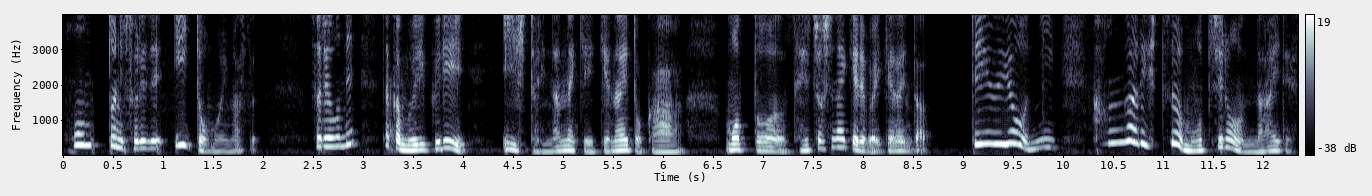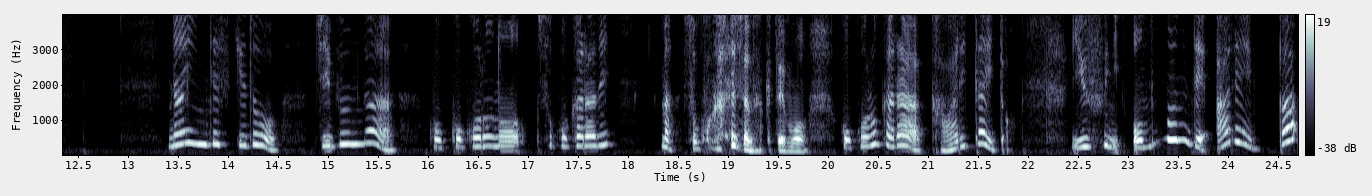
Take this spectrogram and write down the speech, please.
本当にそれでいいと思います。それをね、なんか無理くりいい人になんなきゃいけないとか、もっと成長しなければいけないんだっていうように考える必要はもちろんないです。ないんですけど、自分が、こう、心の底からね、まあ、そこからじゃなくても、心から変わりたいというふうに思うんであれば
